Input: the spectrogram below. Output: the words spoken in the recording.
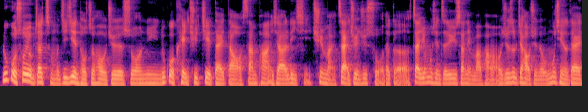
如果说有比较什么基建投资的话，我觉得说你如果可以去借贷到三趴以下的利息去买债券，去锁那个债券，目前折利率三点八趴嘛，我觉得是比较好选择。我目前有在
